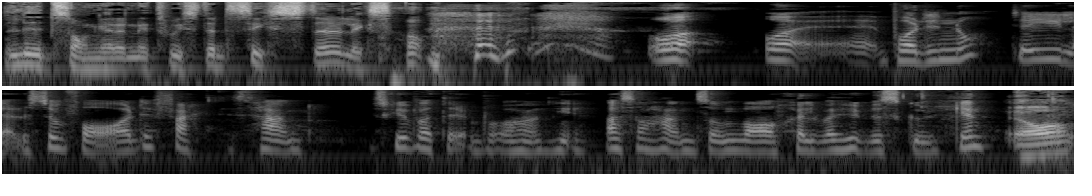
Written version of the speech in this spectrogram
leadsångaren i Twisted Sister liksom. och och eh, var det något jag gillade så var det faktiskt han. Jag skulle bara ta på vad han heter. Alltså han som var själva huvudskurken. Ja,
